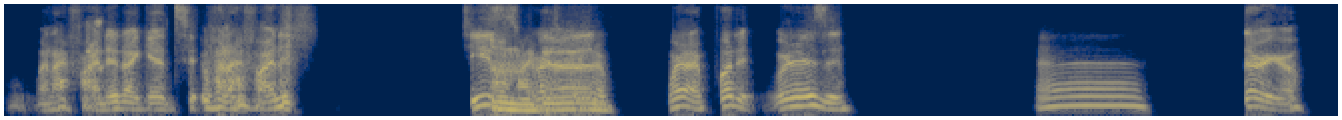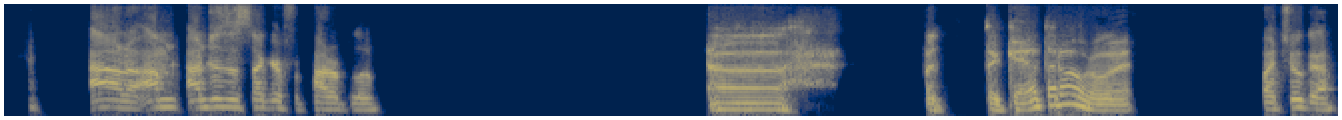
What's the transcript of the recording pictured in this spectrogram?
when I find it, I get to when I find it. Jesus Oh my Christ, where did, I, God. where did I put it? Where is it? Uh, there we go. I don't know. I'm I'm just a sucker for powder blue. Uh, the Querétaro or what? Pachuca,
